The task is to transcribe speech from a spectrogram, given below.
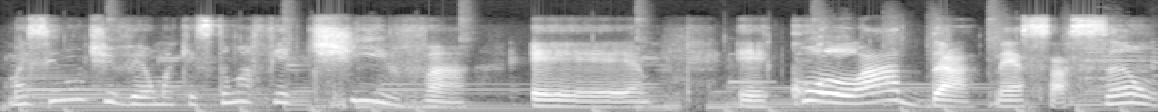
Mas se não tiver uma questão afetiva é, é, colada nessa ação,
